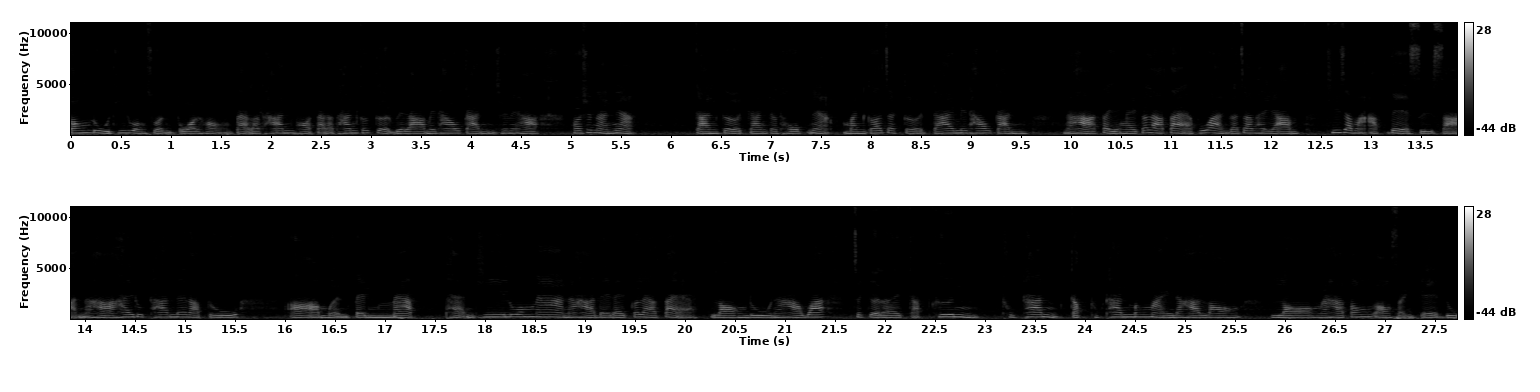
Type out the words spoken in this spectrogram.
ต้องดูที่ดวงส่วนตัวของแต่ละท่าน เพราะแต่ละท่านก็เกิดเวลาไม่เท่ากันใช่ไหมคะ เพราะฉะนั้นเนี่ยการเกิดการกระทบเนี่ยมันก็จะเกิดได้ไม่เท่ากันนะคะ แต่ยังไงก็แล้วแต่ผู้อ่านก็จะพยายามที่จะมาอัปเดตสื่อสารนะคะ ให้ทุกท่านได้รับรู้เหมือนเป็นแมปแผนที่ล่วงหน้านะคะ ใด ๆ ก็แล้วแต่ลองดูนะคะว่าจะเกิดอะไรกลับขึ้นทุกท่านกับทุกท่านบ้างไหมนะคะ ลองลองนะคะ ต้องลองสังเกตดู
